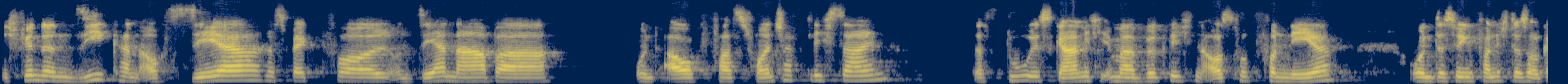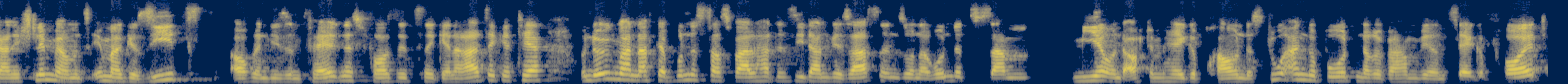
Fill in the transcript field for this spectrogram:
Ich finde, sie kann auch sehr respektvoll und sehr nahbar und auch fast freundschaftlich sein. Das Du ist gar nicht immer wirklich ein Ausdruck von Nähe. Und deswegen fand ich das auch gar nicht schlimm. Wir haben uns immer gesiezt, auch in diesem Verhältnis, Vorsitzende, Generalsekretär. Und irgendwann nach der Bundestagswahl hatte sie dann, wir saßen in so einer Runde zusammen, mir und auch dem Helge Braun das Du angeboten. Darüber haben wir uns sehr gefreut.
